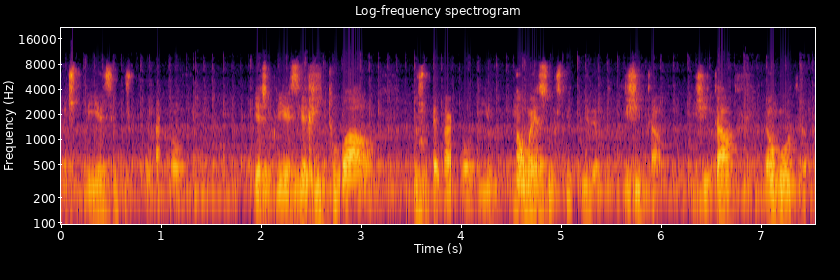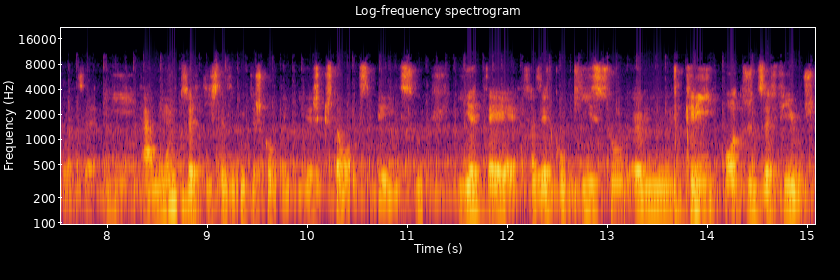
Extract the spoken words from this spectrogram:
a experiência do espetáculo e a experiência ritual do espetáculo ao vivo não é substituída pelo digital. O digital é uma outra coisa. E há muitos artistas e muitas companhias que estão a perceber isso e até fazer com que isso hum, crie outros desafios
